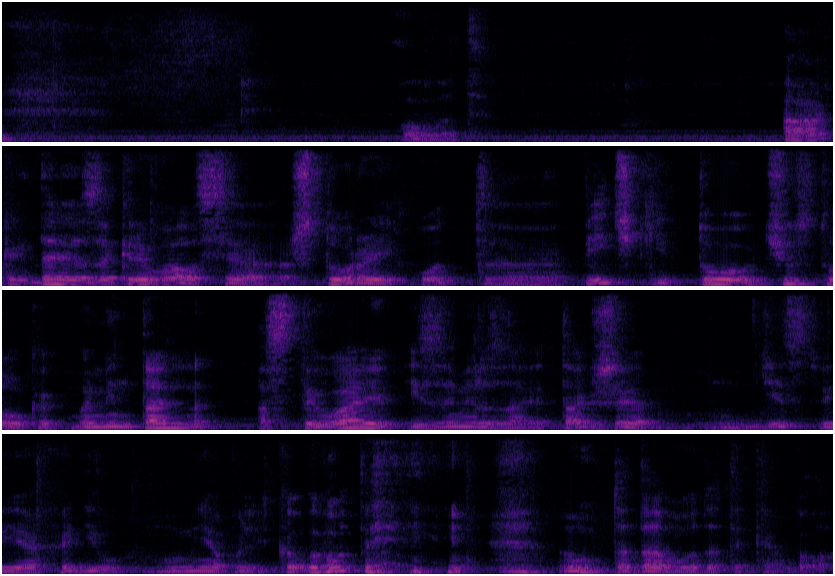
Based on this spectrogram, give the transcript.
Вот. А когда я закрывался шторой от э, печки, то чувствовал, как моментально остываю и замерзаю. Также в детстве я ходил, у меня были колготы, ну тогда мода такая была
